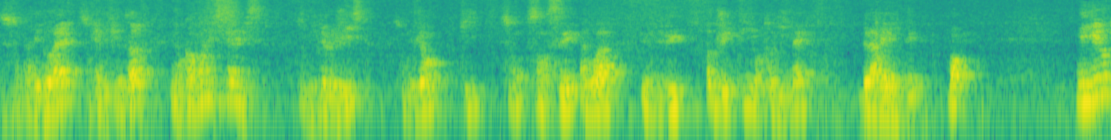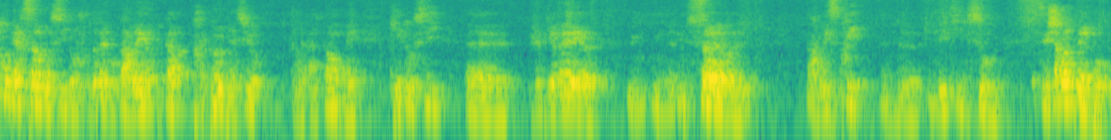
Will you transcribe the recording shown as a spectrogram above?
Ce ne sont pas des poètes, ce ne sont pas des philosophes, et encore moins des psychanalystes. Ce sont des biologistes, ce sont des gens qui sont censés avoir une vue objective, entre guillemets, de la réalité. Bon. Mais il y a une autre personne aussi dont je voudrais vous parler, en tout cas très peu, bien sûr, je n'aurai pas le temps, mais qui est aussi, euh, je dirais, euh, une, sœur euh, par l'esprit de Soum. C'est Charlotte Delbo.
